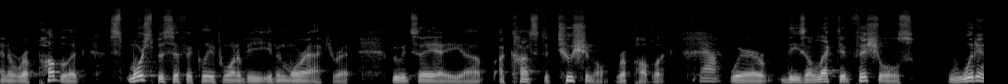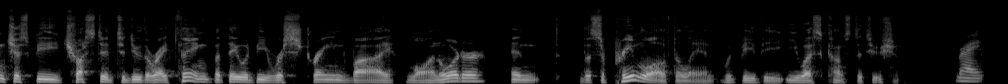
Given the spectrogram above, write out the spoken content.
And a republic, more specifically, if we want to be even more accurate, we would say a uh, a constitutional republic, yeah. where these elected officials wouldn't just be trusted to do the right thing, but they would be restrained by law and order, and the supreme law of the land would be the U.S. Constitution. Right.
